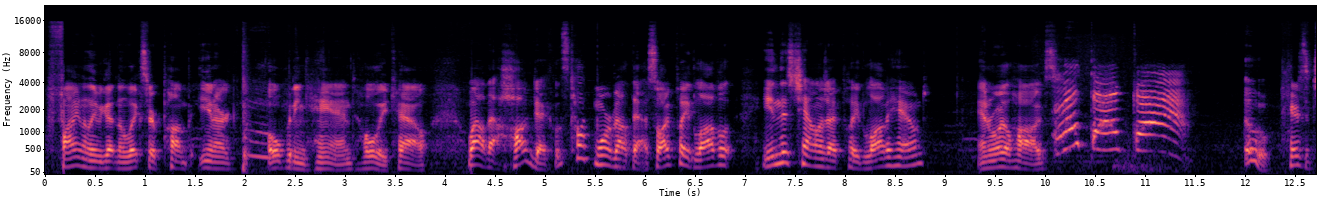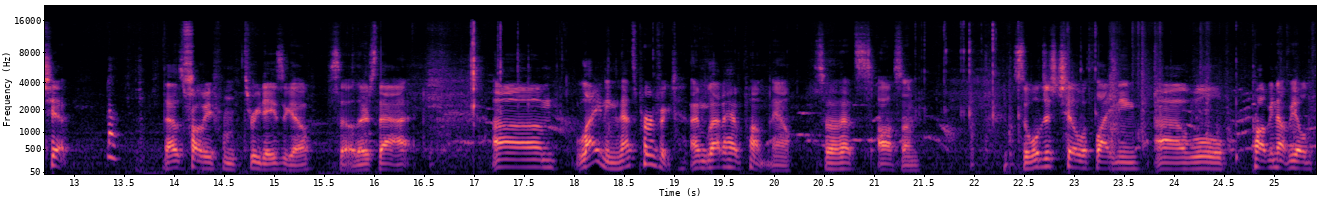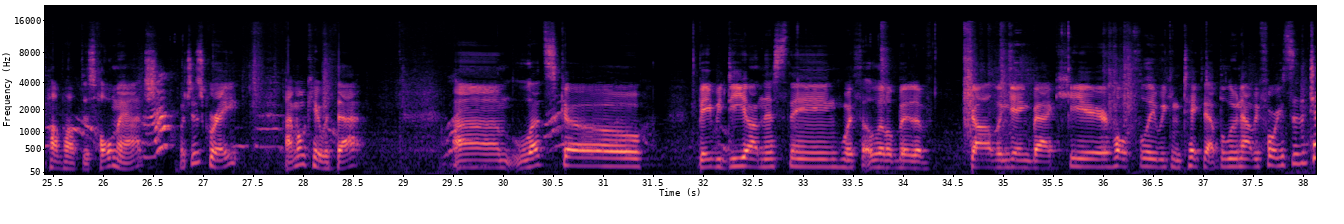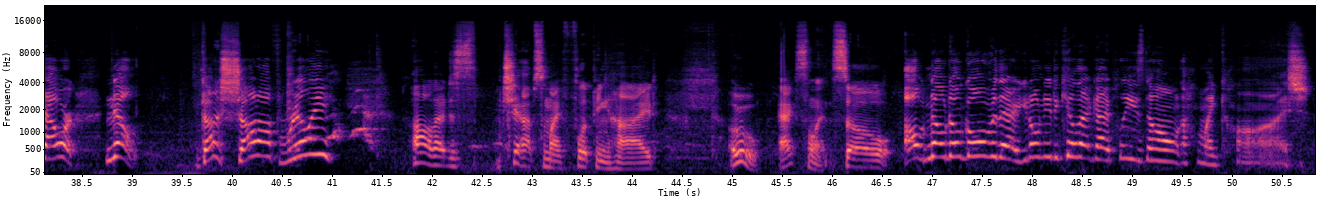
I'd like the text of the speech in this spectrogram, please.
Finally, we got an elixir pump in our opening hand. Holy cow. Wow, that hog deck. Let's talk more about that. So I played Lava, in this challenge I played Lava Hound and Royal Hogs. Ooh, here's a chip. That was probably from three days ago. So there's that. Um, lightning, that's perfect. I'm glad I have pump now. So that's awesome. So we'll just chill with lightning. Uh, we'll probably not be able to pump up this whole match, which is great. I'm okay with that. Um, let's go Baby D on this thing with a little bit of Goblin Gang back here. Hopefully we can take that balloon out before it gets to the tower. No! Got a shot off, really? Oh, that just chaps my flipping hide. Ooh, excellent. So, oh no, don't go over there. You don't need to kill that guy. Please don't. Oh my gosh.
